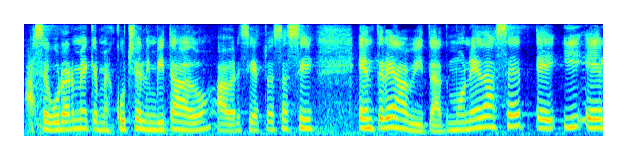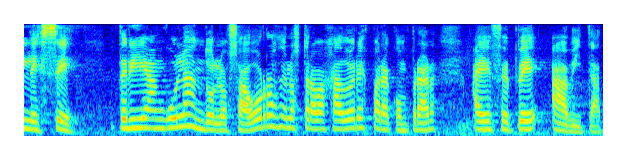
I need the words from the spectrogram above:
asegurarme que me escuche el invitado, a ver si esto es así, entre Habitat, Moneda SET e ILC, triangulando los ahorros de los trabajadores para comprar AFP Habitat.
